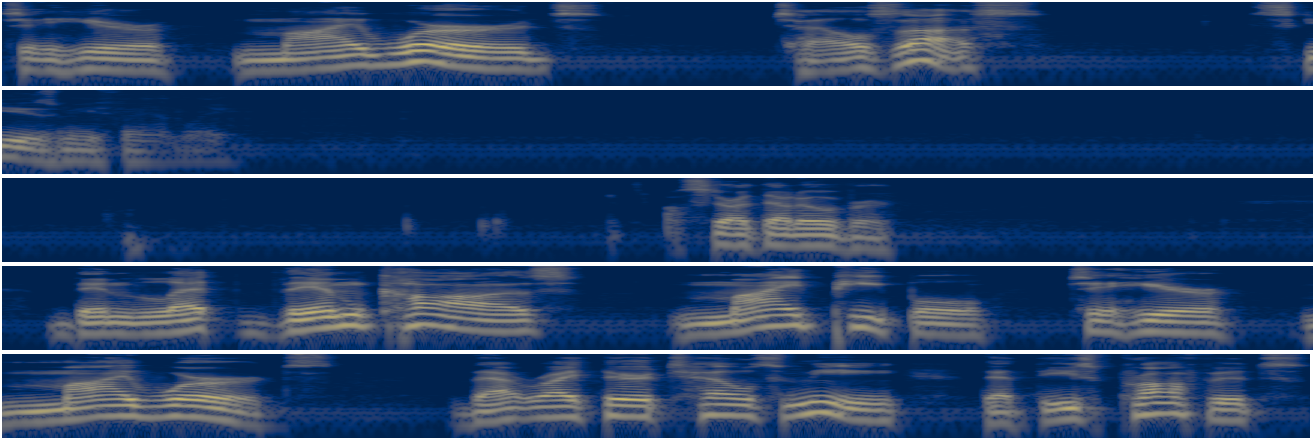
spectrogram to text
to hear my words, tells us, excuse me, family I'll start that over. Then let them cause my people to hear my words. That right there tells me that these prophets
